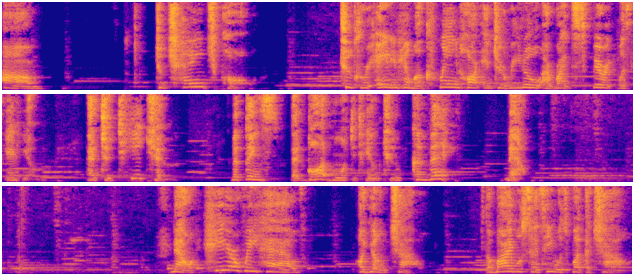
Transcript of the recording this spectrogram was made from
um, to change Paul, to create in him a clean heart and to renew a right spirit within him, and to teach him the things that God wanted him to convey. Now, now here we have a young child. The Bible says he was but a child.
